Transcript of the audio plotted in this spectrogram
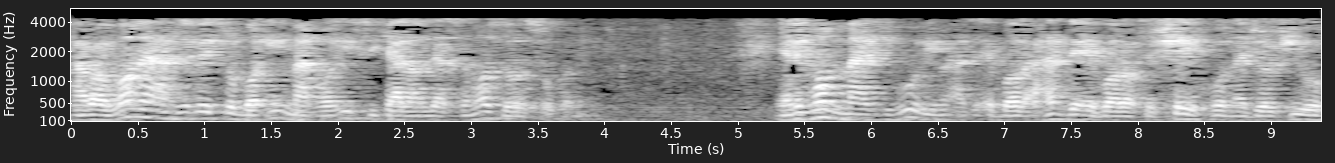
فراوان اهل بیت رو با این مقایسی که الان دست ماست درست بکنیم. یعنی ما مجبوریم از عبارت حد عبارات شیخ و نجاشی و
